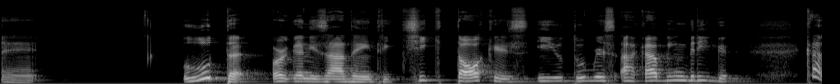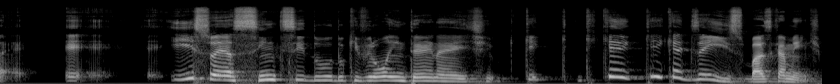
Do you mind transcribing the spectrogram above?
é, luta organizada entre TikTokers e YouTubers acaba em briga. Cara, é, é, é, isso é a síntese do, do que virou a internet. O que, que, que, que quer dizer isso, basicamente?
